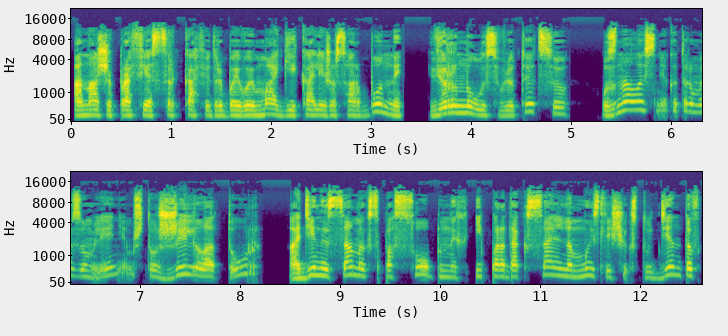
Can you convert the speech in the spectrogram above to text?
она же профессор кафедры боевой магии коллежа Сорбонны, вернулась в Лютецию, узнала с некоторым изумлением, что Жиль Латур, один из самых способных и парадоксально мыслящих студентов,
